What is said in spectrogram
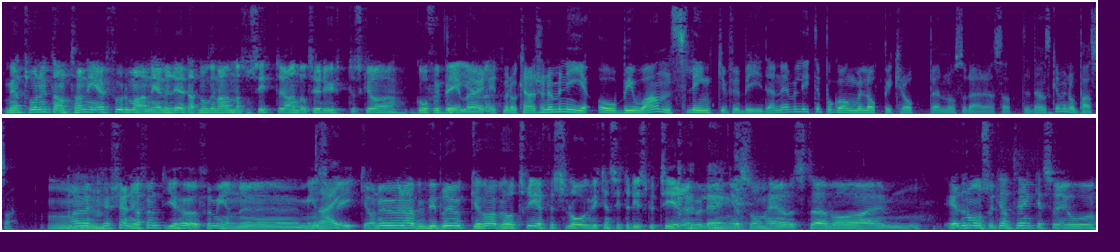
Men jag tror inte han tar ner Foodman. Är ni rädd att någon annan som sitter i andra tredje ytter ska gå förbi? Det är möjligt, men då kanske nummer 9 Obi-Wan slinker förbi. Den är väl lite på gång med lopp i kroppen och sådär. Så att den ska vi nog passa. Mm, jag- känner jag får inte gehör för min, eh, min speaker. Och nu är det här vi brukar vara. Vi har tre förslag. Vi kan sitta och diskutera hur länge som helst. Där. Vad, eh, är det någon som kan tänka sig att,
